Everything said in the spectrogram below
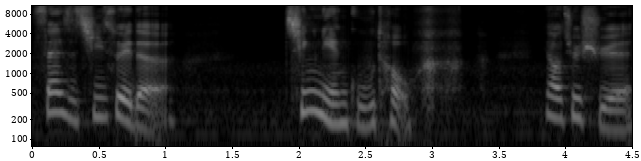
三十七岁的青年骨头 要去学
